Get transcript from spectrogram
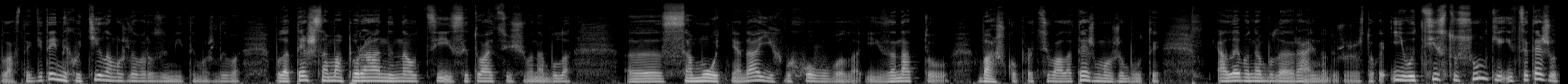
власних дітей, не хотіла, можливо, розуміти, можливо, була теж сама поранена у цій ситуації, що вона була Е, самотня, да, їх виховувала і занадто важко працювала, теж може бути. Але вона була реально дуже жорстока. І оці стосунки, і це теж от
